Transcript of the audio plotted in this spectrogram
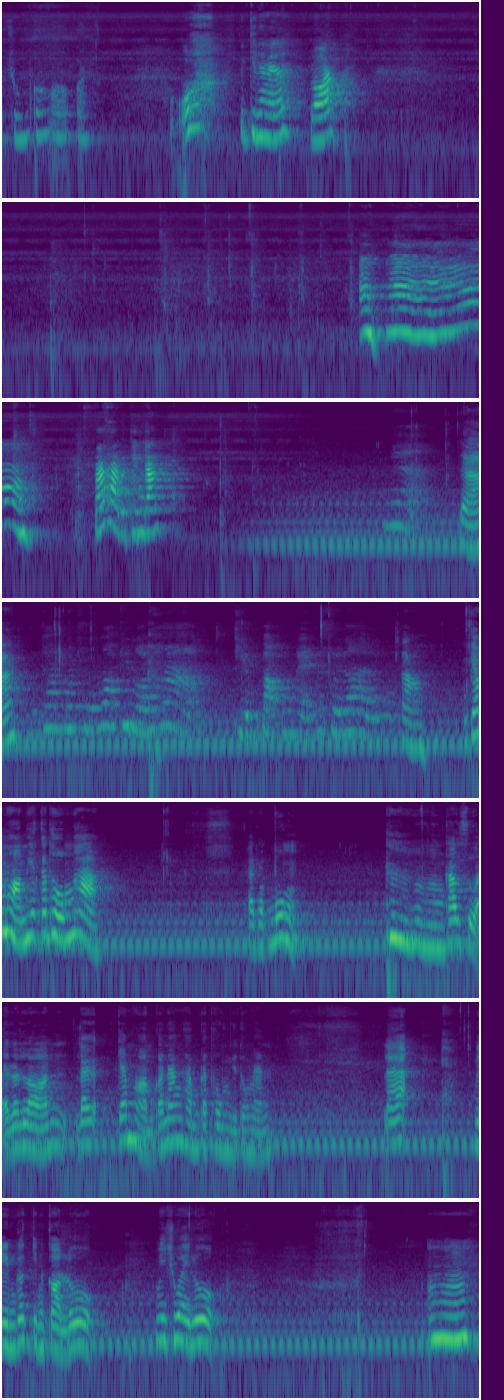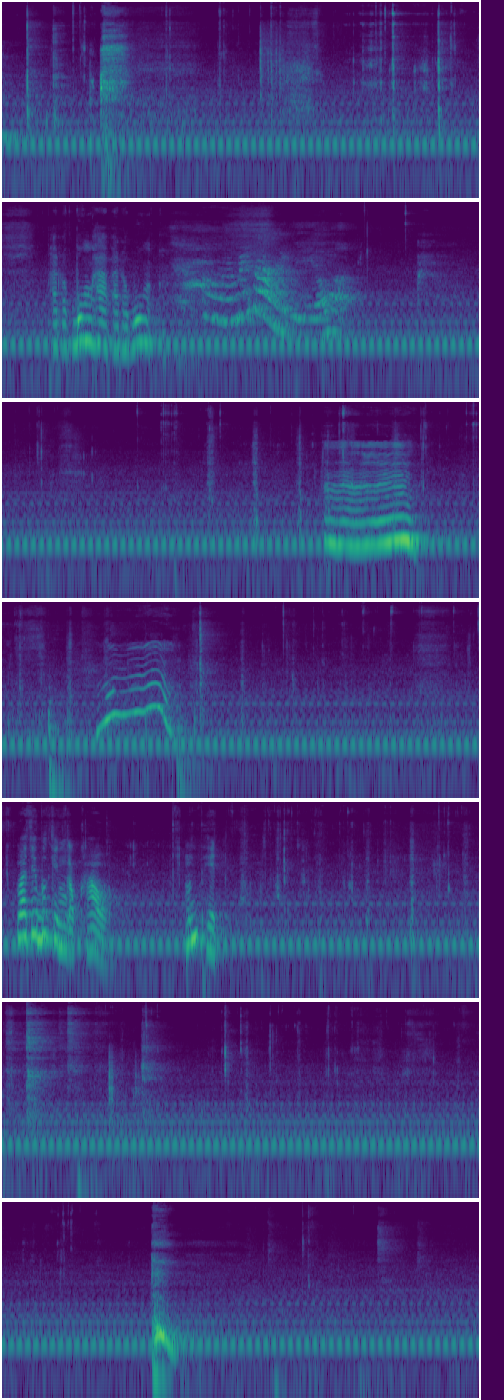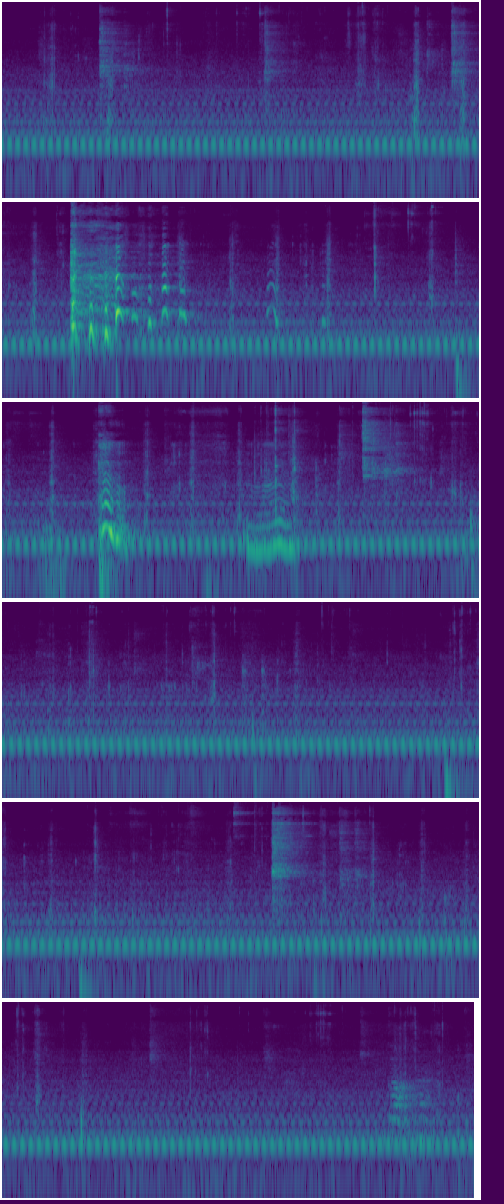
ขอชุมกล้องออกก่อน โอ้จะกินยังไงนะ ร้อน อือหือไปค่ะไปกินกัน เนี่ยจ้าทำกระทู้รอบที่ร้อยห้าเขียนปักตรงไหนไม่เคยได้เลยจ้าแก้มหอมเห็ดกระทงค่ะผัดผักบุ้ง ข้าวสวยร้อนๆ แล้วแก้มหอมก็นั่งทำกระทงอยู่ตรงนั้น และลินก็กินก่อนลูก ไม่ช่วยลูก อือหือผัดผักบุ้งค่ะผัดผักบุ้งมันไม่ได้แล้วอะอืมอืมว่าที่เ่กินกับข้าวมันเผ็ด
